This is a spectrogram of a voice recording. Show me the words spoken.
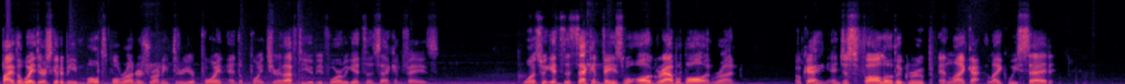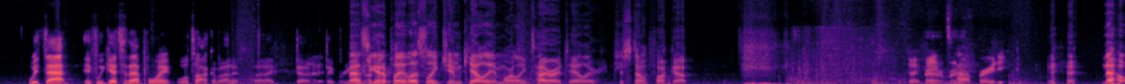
by the way, there's going to be multiple runners running through your point and the point to your left of you before we get to the second phase. Once we get to the second phase, we'll all grab a ball and run. Okay? And just follow the group. And like I, like we said, with that, if we get to that point, we'll talk about it. But I don't think we're. That's you gonna gotta play less like Jim Kelly and more like Tyrod Taylor. Just don't fuck up. Don't Alright, need I'm. Tom Brady. no, no. Are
